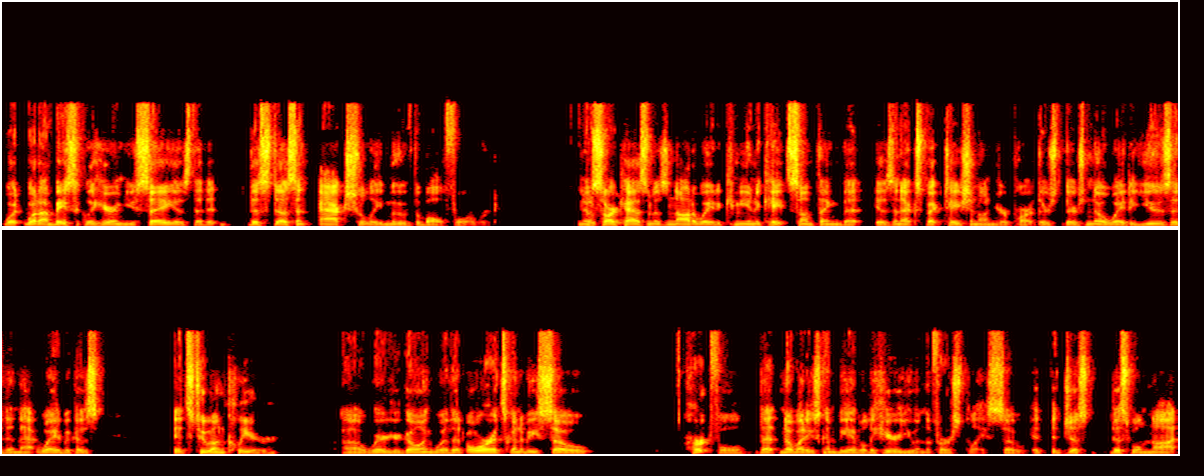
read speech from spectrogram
what what I'm basically hearing you say is that it this doesn't actually move the ball forward. You know, sarcasm is not a way to communicate something that is an expectation on your part. There's there's no way to use it in that way because it's too unclear uh, where you're going with it, or it's going to be so hurtful that nobody's going to be able to hear you in the first place. So it it just this will not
